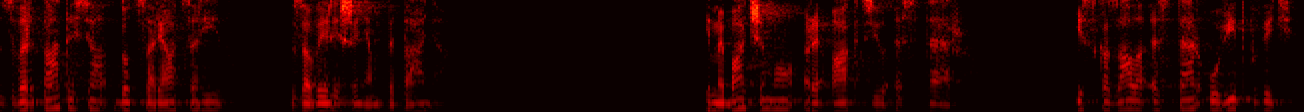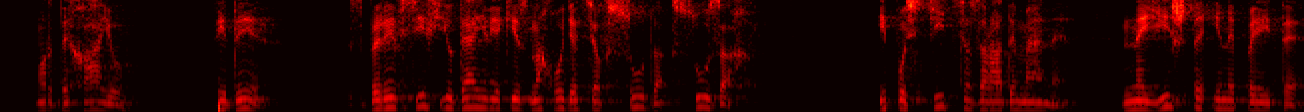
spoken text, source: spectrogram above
звертатися до царя царів за вирішенням питання. І ми бачимо реакцію Естер. І сказала Естер у відповідь Мордехаю: Піди, збери всіх юдеїв, які знаходяться в суда, сузах, і постіться заради мене, не їжте і не пийте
